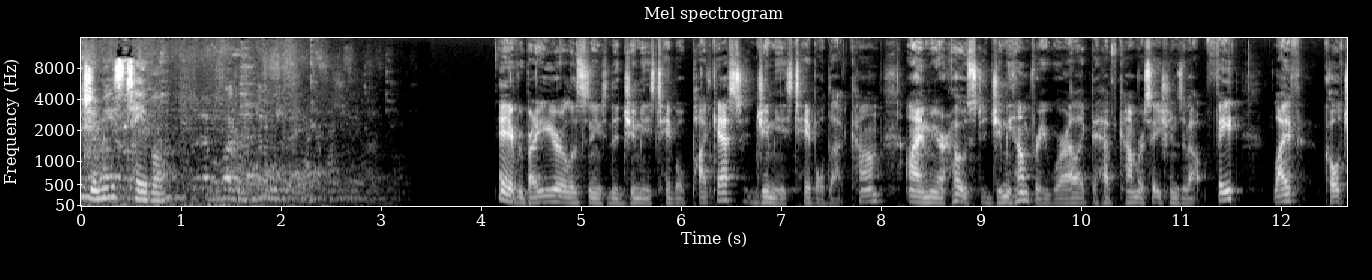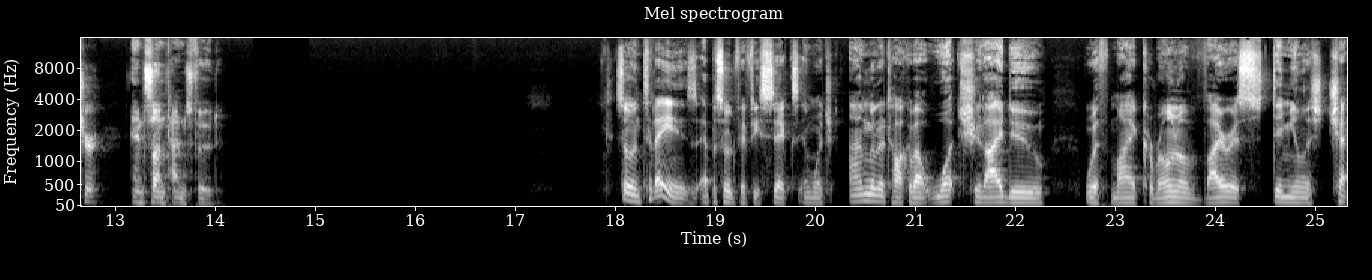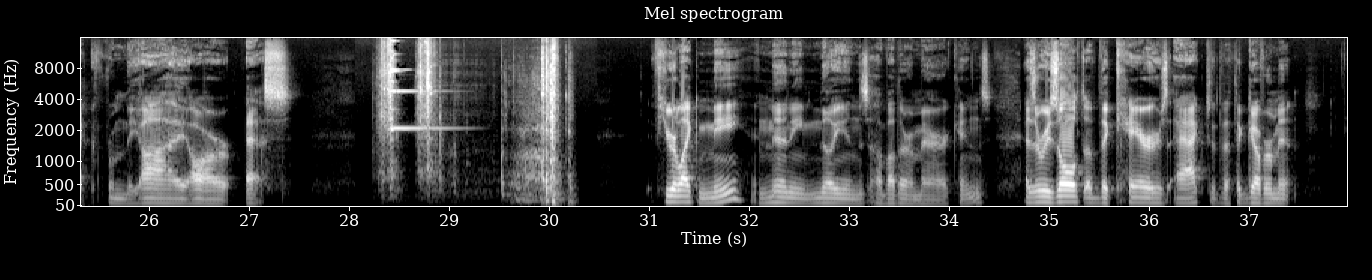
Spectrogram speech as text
Jimmy's Table. Hey, everybody, you're listening to the Jimmy's Table podcast, jimmy'stable.com. I'm your host, Jimmy Humphrey, where I like to have conversations about faith, life, culture, and sometimes food. So, in today's episode 56, in which I'm going to talk about what should I do with my coronavirus stimulus check from the IRS. If you're like me and many millions of other Americans, as a result of the CARES Act that the government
